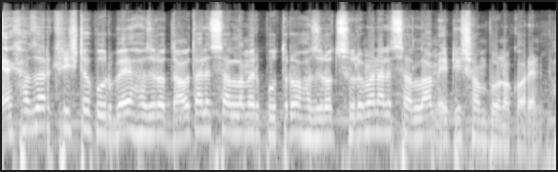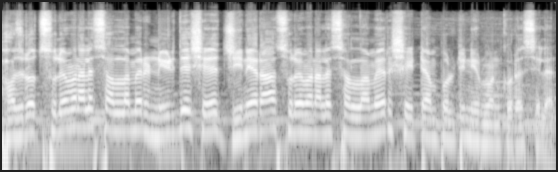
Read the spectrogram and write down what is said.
এক হাজার খ্রিস্টপূর্বে হজরত দাউদ আলি সাল্লামের পুত্র হজরত সুলেমান আলি সাল্লাম এটি সম্পূর্ণ করেন। হজরত সুলেমান আলি সাল্লামের নির্দেশে জিনেরা সুলেমান আলি সাল্লামের সেই টেম্পলটি নির্মাণ করেছিলেন।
